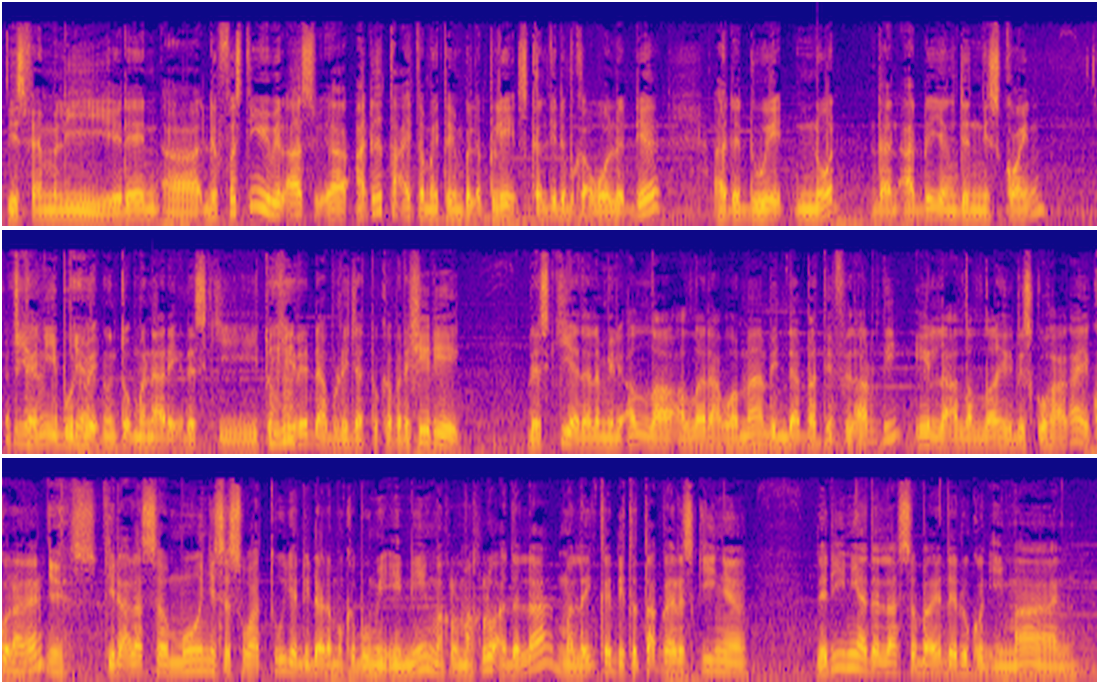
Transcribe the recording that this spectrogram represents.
This family. And then uh, The first thing we will ask uh, Ada tak item-item yang pelik-pelik? Sekali dia buka wallet dia Ada duit note Dan ada yang jenis coin Sekarang Yeah, ni ibu yeah. duit Untuk menarik rezeki. Itu Mhm. kira dah boleh jatuh kepada syirik Rezeki adalah milik Allah. Allah dah Wa ma bin dabbatin fil ardi Illa Allahi rizquha. Kan Ikut kan? Yes. Tidaklah semuanya sesuatu yang di dalam muka bumi ini Makhluk-makhluk adalah Melainkan ditetapkan rezekinya. Jadi ini adalah sebahagian dari rukun iman.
